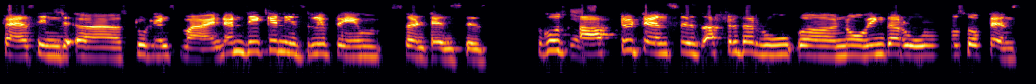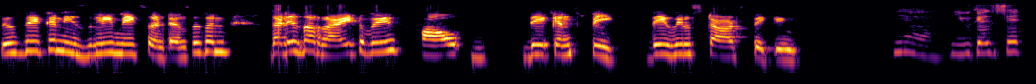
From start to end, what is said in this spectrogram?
fresh in the uh, students mind and they can easily frame sentences. Because Yes. after tenses after the uh, knowing the rules of tenses they can easily make sentences and that is the right way how they can speak. They will start speaking Yeah, you can say,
